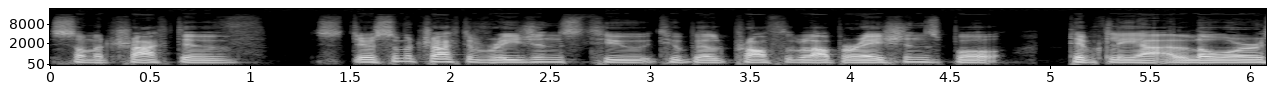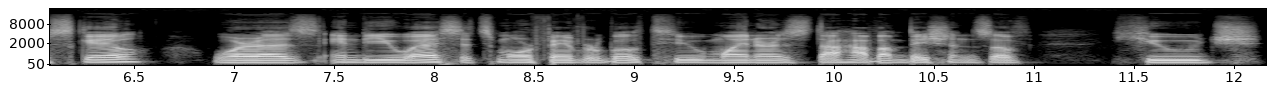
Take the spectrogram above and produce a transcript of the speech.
some attractive. There's some attractive regions to to build profitable operations, but typically at a lower scale. Whereas in the US, it's more favorable to miners that have ambitions of huge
